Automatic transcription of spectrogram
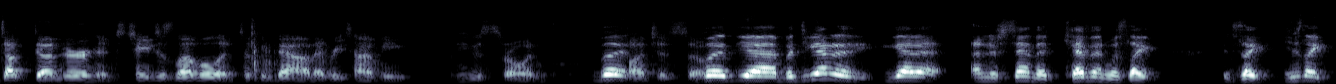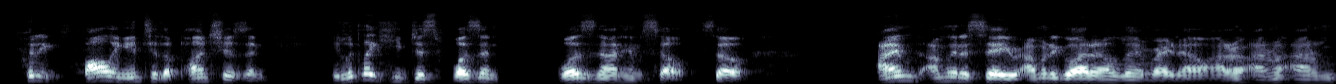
ducked under and changed his level and took him down every time he he was throwing But punches. So but yeah, but you gotta you gotta understand that Kevin was like it's like he was like putting falling into the punches and he looked like he just wasn't was not himself. So I'm I'm gonna say I'm gonna go out on a limb right now. I don't I don't I'm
